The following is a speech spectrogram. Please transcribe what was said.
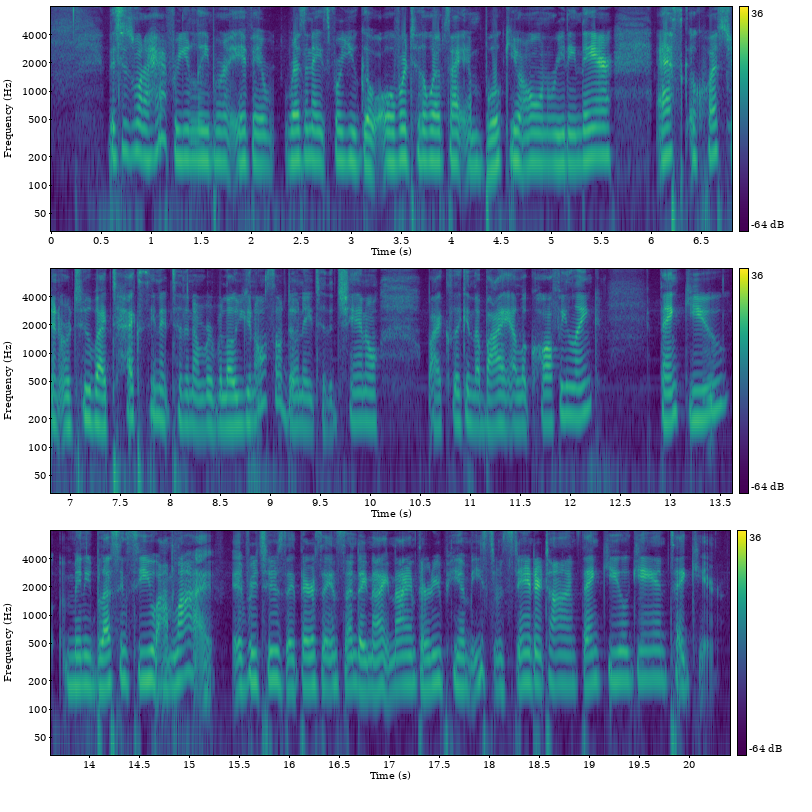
This is what I have for you, Libra. If it resonates for you, go over to the website and book your own reading there. Ask a question or two by texting it to the number below. You can also donate to the channel by clicking the Buy Elle a Coffee link. Thank you. Many blessings to you. I'm live every Tuesday, Thursday, and Sunday night, 9 30 p.m. Eastern Standard Time. Thank you again. Take care.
